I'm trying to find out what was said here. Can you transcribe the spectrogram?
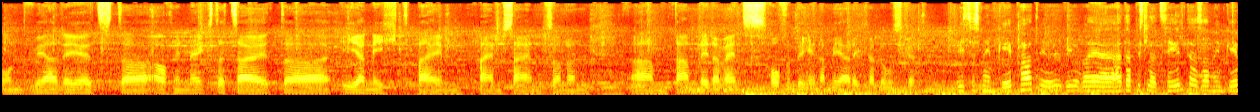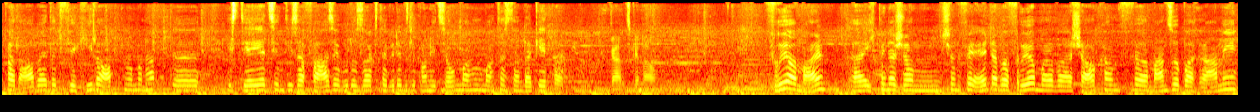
und werde jetzt äh, auch in nächster Zeit äh, eher nicht beim, beim sein, sondern ähm, dann wieder, wenn es hoffentlich in Amerika losgeht. Wie ist das mit dem Gebhardt? Er hat ein bisschen erzählt, dass er mit dem Gebhardt arbeitet, vier Kilo abgenommen hat. Äh, ist der jetzt in dieser Phase, wo du sagst, er wird ein bisschen Kondition machen, macht das dann der Gebhardt? Ganz genau. Früher mal, äh, ich bin ja schon, schon viel älter, aber früher mal war ein Schaukampf äh, Mansur Bahrami,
